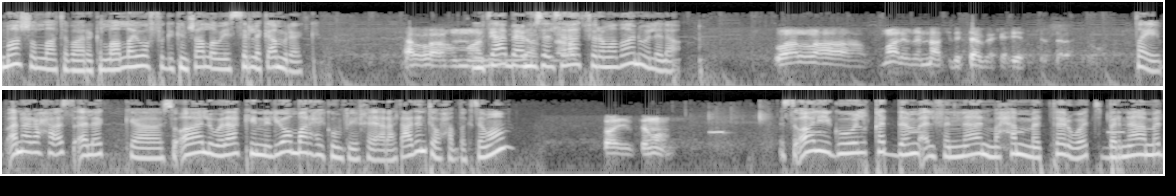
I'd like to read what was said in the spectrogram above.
ما شاء الله تبارك الله. الله يوفقك إن شاء الله وييسر لك أمرك. اللهم متابع. المسلسلات في رمضان ولا لا؟ والله مالي من الناس اللي تتابع كثير. مسلسلات طيب أنا راح أسألك آه، سؤال ولكن اليوم ما راح يكون فيه خيارات. عاد أنت وحظك تمام؟ طيب تمام. السؤال يقول قدم الفنان محمد ثروت برنامج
